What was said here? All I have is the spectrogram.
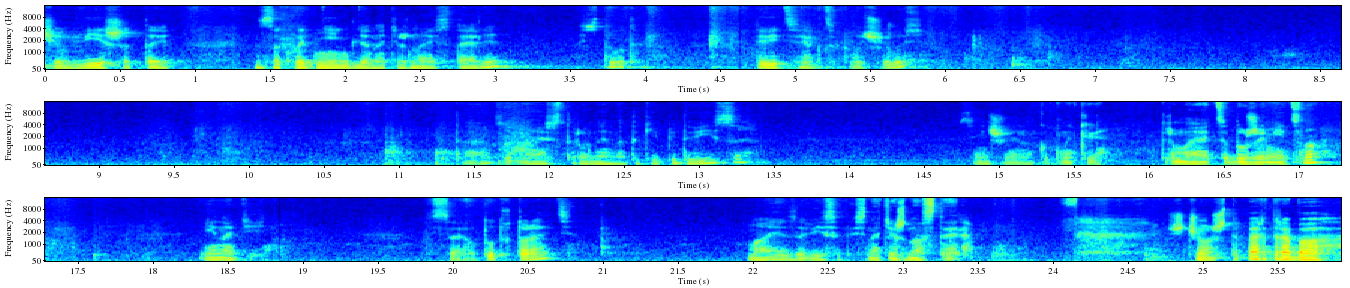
Закінчив вішати закладні для натяжної стелі. Ось тут. Дивіться, як це вийшло. Так, з одної сторони на такі підвіси, з іншої на кутники. Тримається дуже міцно і надійно. Все, отут в торець має завіситись натяжна стеля. Що ж, тепер треба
